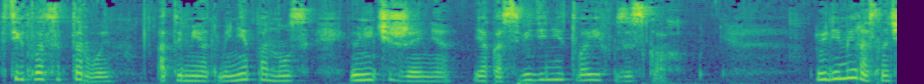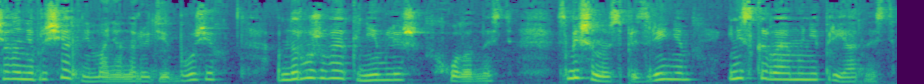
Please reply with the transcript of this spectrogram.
Стих 22. «Отыми от меня понос и уничижение, яко сведений твоих взысках». Люди мира сначала не обращают внимания на людей Божьих, обнаруживая к ним лишь холодность, смешанную с презрением и нескрываемую неприятность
